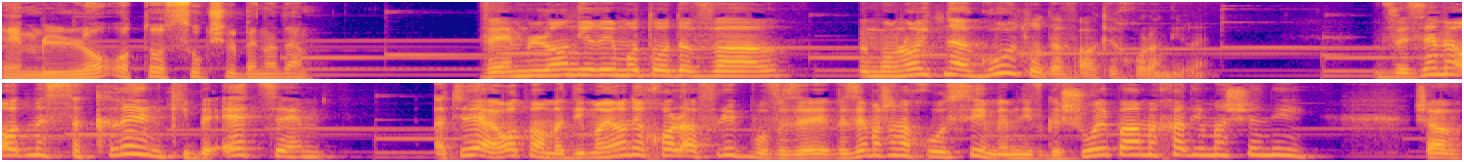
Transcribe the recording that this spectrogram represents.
הם לא אותו סוג של בן אדם. והם לא נראים אותו דבר, הם גם לא התנהגו אותו דבר ככל הנראה. וזה מאוד מסקרן, כי בעצם אתה יודע, עוד פעם, הדמיון יכול להפליג פה, וזה, וזה מה שאנחנו עושים, הם נפגשו אי פעם אחד עם השני. עכשיו,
